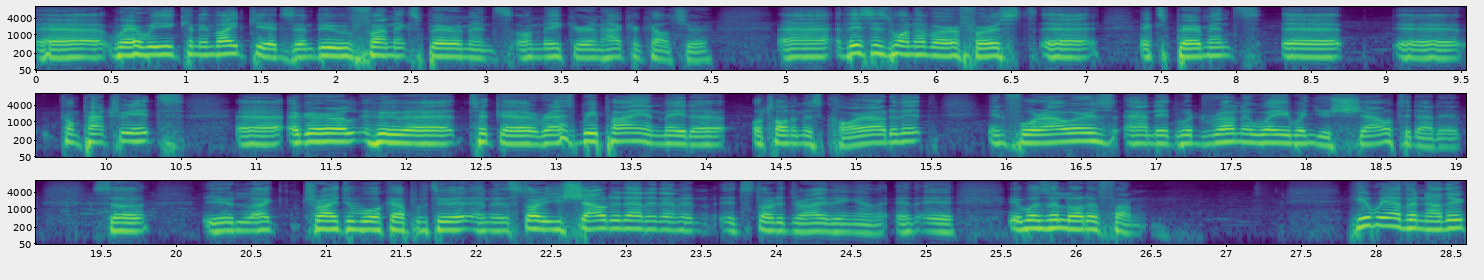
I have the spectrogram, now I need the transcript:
uh, where we can invite kids and do fun experiments on maker and hacker culture. Uh, this is one of our first uh, experiments, uh, uh, compatriots, a girl who uh, took a Raspberry Pi and made an autonomous car out of it in four hours, and it would run away when you shouted at it. So you like tried to walk up to it, and it started. You shouted at it, and it, it started driving, and it, it, it was a lot of fun. Here we have another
